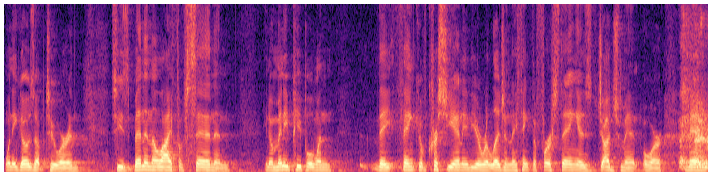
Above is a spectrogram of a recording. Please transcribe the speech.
when he goes up to her and she's been in a life of sin and you know many people when they think of Christianity or religion, they think the first thing is judgment or man,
